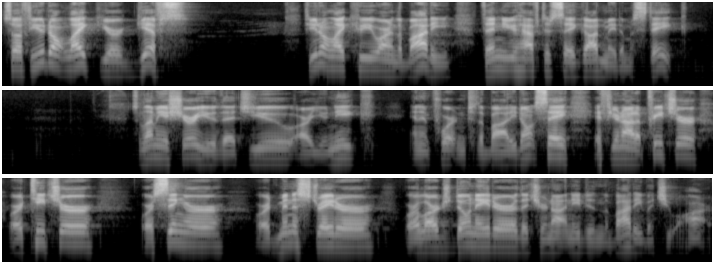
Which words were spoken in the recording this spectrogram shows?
So if you don't like your gifts, if you don't like who you are in the body, then you have to say, God made a mistake. So let me assure you that you are unique and important to the body. Don't say, if you're not a preacher or a teacher or a singer or administrator or a large donator, that you're not needed in the body, but you are.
